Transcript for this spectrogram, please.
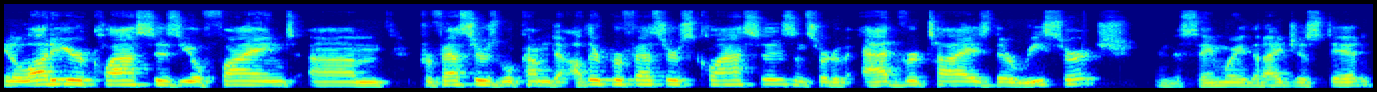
in a lot of your classes, you'll find um, professors will come to other professors' classes and sort of advertise their research in the same way that I just did.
